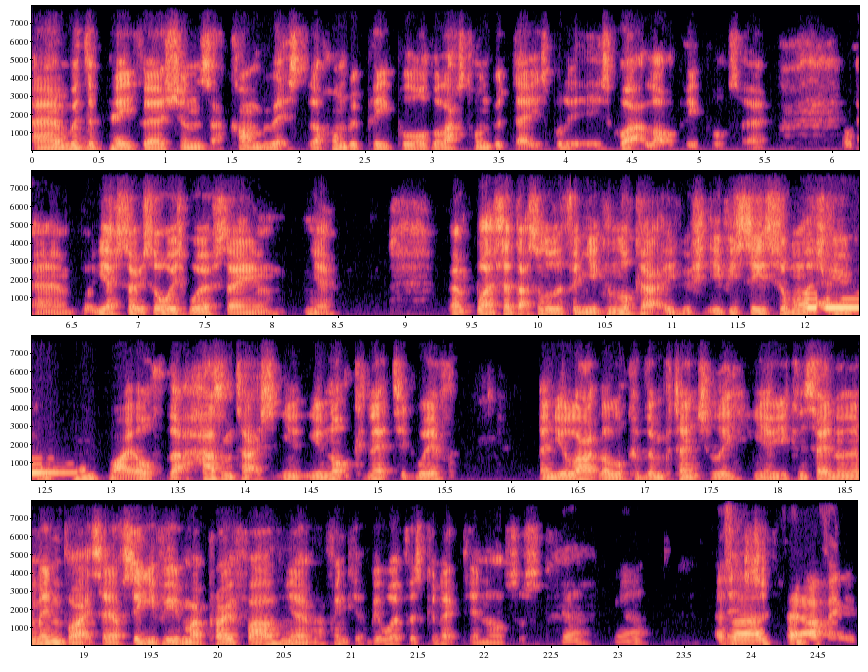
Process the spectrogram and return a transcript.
Um. With the paid versions, I can't remember if it's the hundred people or the last hundred days, but it's quite a lot of people. So, okay. um, but yeah, so it's always worth saying, yeah, um, well, I said that's another thing you can look at. If, if you see someone that's viewed your profile that hasn't actually, you're not connected with, and you like the look of them potentially, you know, you can send them an invite. Say, I've seen you viewed my profile. You know, I think it'd be worth us connecting. Or just yeah, yeah. As I, just, I think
